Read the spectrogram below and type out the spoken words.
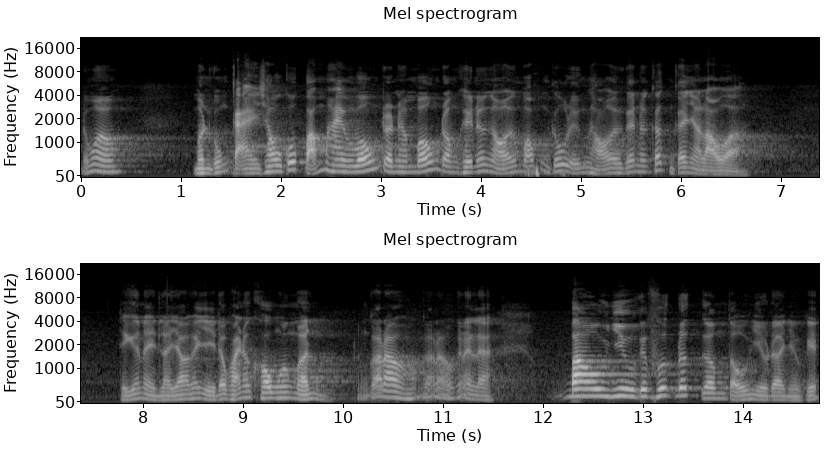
Đúng không? Mình cũng cài sâu cốt bẩm 24 trên 24 trong khi nó ngồi bóng cứu điện thoại, cái nó cất một cái nhà lầu à? Thì cái này là do cái gì? Đâu phải nó khôn hơn mình. Không có đâu, không có đâu. Cái này là bao nhiêu cái phước đức gom tụ nhiều đời nhiều kiếp.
